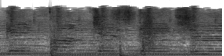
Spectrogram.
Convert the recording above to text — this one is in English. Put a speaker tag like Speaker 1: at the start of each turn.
Speaker 1: get fucked, just stay true.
